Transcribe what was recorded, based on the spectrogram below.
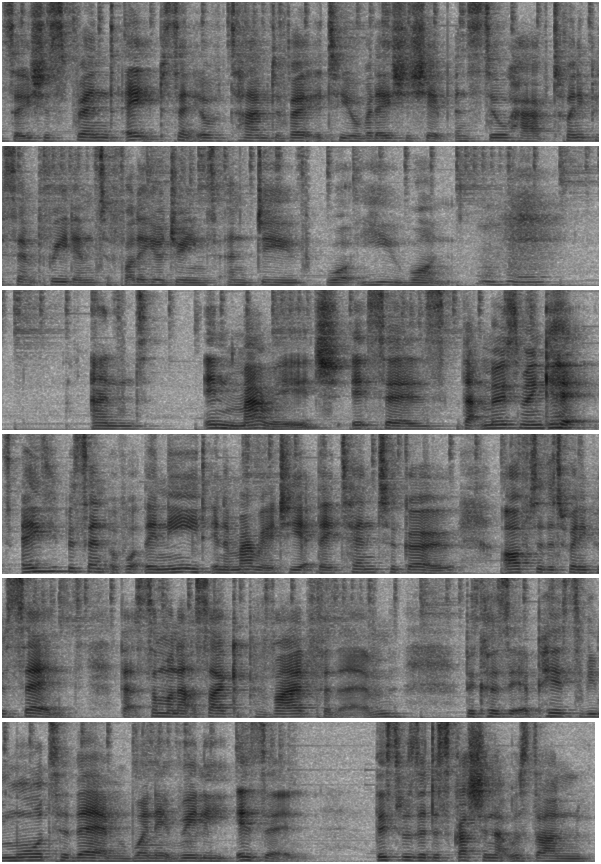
So you should spend 80% of your time devoted to your relationship and still have 20% freedom to follow your dreams and do what you want. Mm-hmm. And in marriage, it says that most men get 80% of what they need in a marriage, yet they tend to go after the 20% that someone outside could provide for them because it appears to be more to them when it really isn't. This was a discussion that was done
